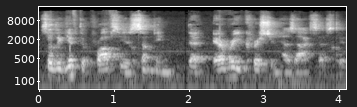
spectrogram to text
So the gift of prophecy is something that every Christian has access to.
